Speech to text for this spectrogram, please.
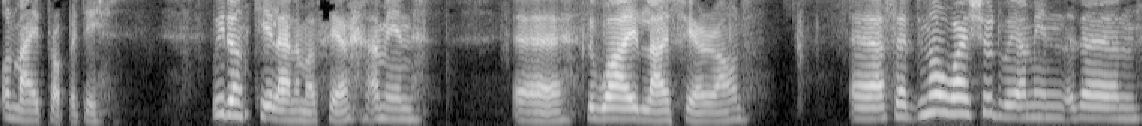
on my property. We don't kill animals here. I mean uh, the wildlife here around. Uh, i said no why should we? I mean the um,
